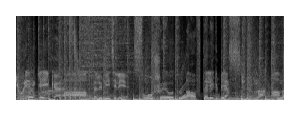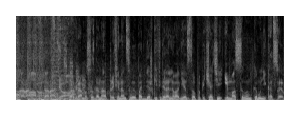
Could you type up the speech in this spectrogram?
Юрия Гейка. Автолюбители слушают Автоликбез на Авторадио. Программа создана при финансовой поддержке Федерального агентства по печати и массовым коммуникациям.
